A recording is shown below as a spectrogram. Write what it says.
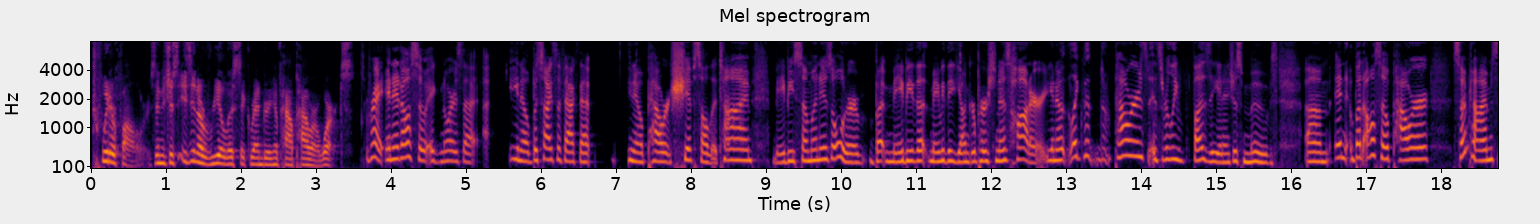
Twitter followers. And it just isn't a realistic rendering of how power works. Right. And it also ignores that you know, besides the fact that you know power shifts all the time. Maybe someone is older but maybe the maybe the younger person is hotter you know like the, the power is, is really fuzzy and it just moves. Um and but also power sometimes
